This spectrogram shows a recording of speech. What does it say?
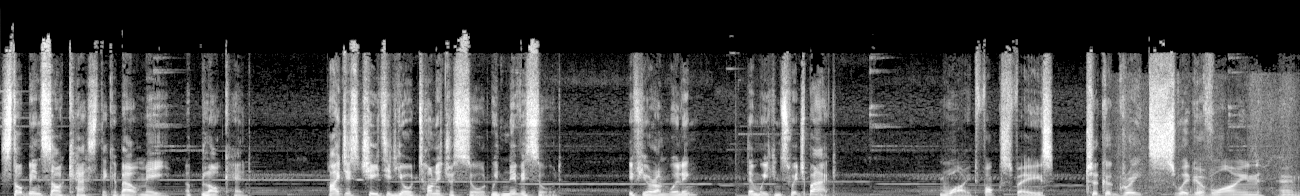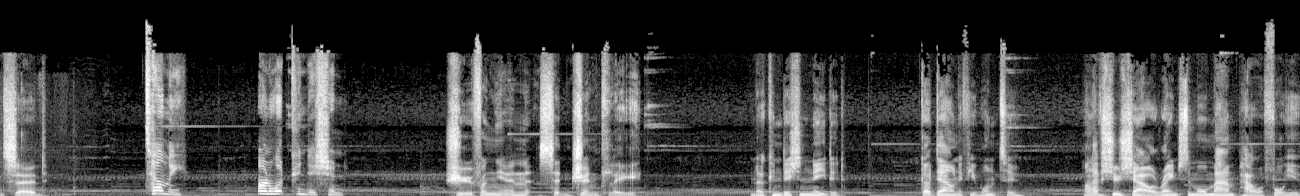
Stop being sarcastic about me, a blockhead. I just cheated your Tonitrus sword with Nivisword. If you're unwilling, then we can switch back. White Foxface took a great swig of wine and said, Tell me, on what condition? Xu Fengnian said gently, No condition needed. Go down if you want to. I'll have Xu Xiao arrange some more manpower for you.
